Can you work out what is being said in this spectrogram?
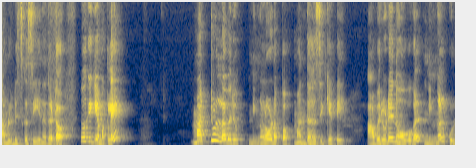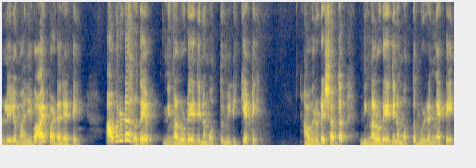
നമ്മൾ ഡിസ്കസ് ചെയ്യുന്നത് കേട്ടോ നോക്കിക്കേ മക്കളെ മറ്റുള്ളവരും നിങ്ങളോടൊപ്പം മന്ദഹസിക്കട്ടെ. അവരുടെ നോവുകൾ നിങ്ങൾക്കുള്ളിലും അലിവായി പടരട്ടെ. അവരുടെ ഹൃദയം നിങ്ങളുടേതിനുമൊത്തു മിടിക്കട്ടെ അവരുടെ ശബ്ദം നിങ്ങളുടേതിനുമൊത്തു മുഴങ്ങട്ടെ.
